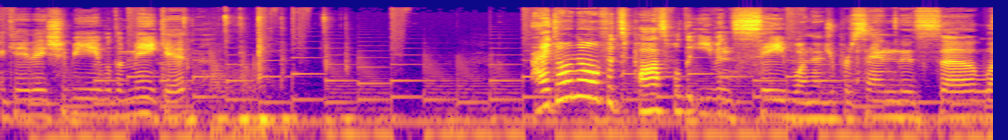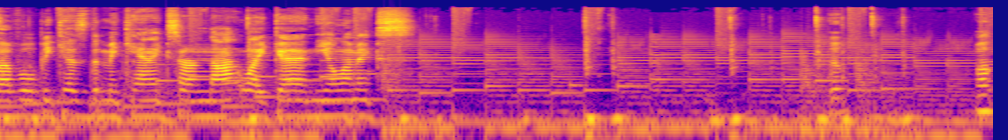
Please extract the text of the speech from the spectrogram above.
okay, they should be able to make it. I don't know if it's possible to even save 100% this uh, level because the mechanics are not like uh, Neolemmix. Oop. Well,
